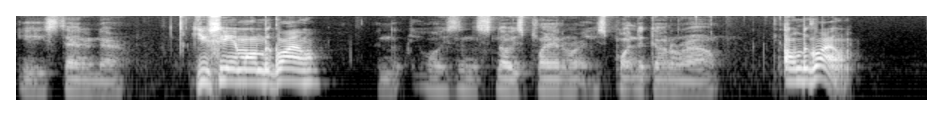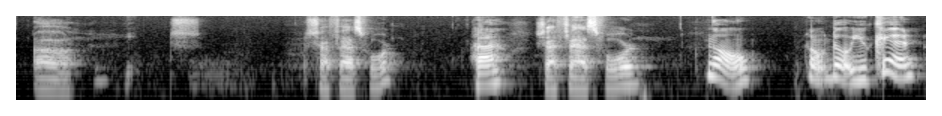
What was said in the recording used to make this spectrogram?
Yeah, he's standing there. You see him on the ground? In the, well, he's in the snow. He's playing around. He's pointing the gun around. On the ground. Uh, sh- should I fast forward? Huh? Should I fast forward? No, no, no, you can.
